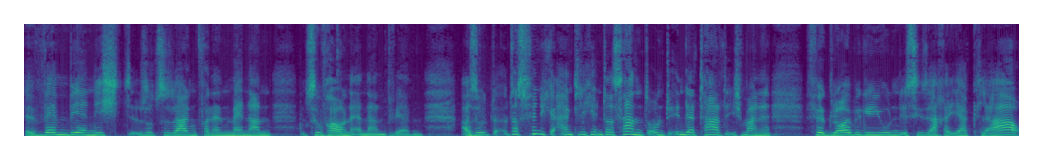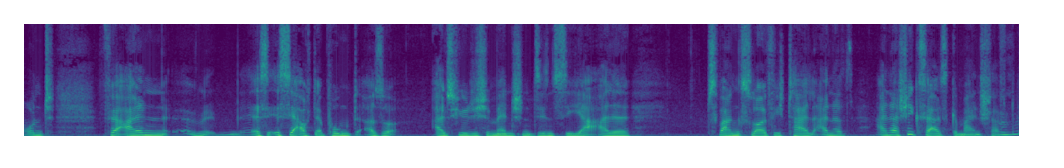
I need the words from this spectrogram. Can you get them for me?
äh, wenn wir nicht sozusagen von den Männern zu Frauen ernannt werden. Also das finde ich eigentlich interessant. Und in der Tat, ich meine, für gläubige Juden ist die Sache ja klar und für allen, äh, es ist ja auch der Punkt, also als jüdische Menschen sind sie ja alle zwangsläufig Teil einer, einer Schicksalsgemeinschaft. Mhm.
